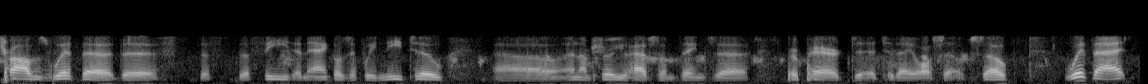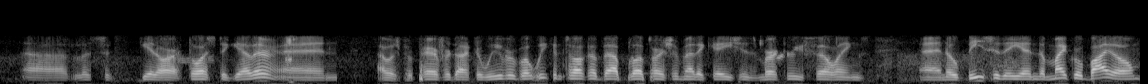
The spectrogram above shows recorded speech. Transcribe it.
problems with the, the the the feet and ankles if we need to. Uh, and I'm sure you have some things uh, prepared today also. So with that, uh, let's get our thoughts together and I was prepared for Dr. Weaver, but we can talk about blood pressure medications, mercury fillings, and obesity and the microbiome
